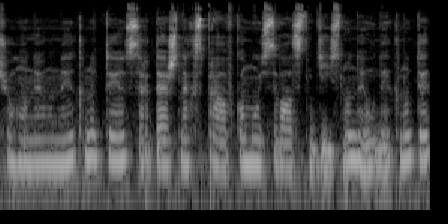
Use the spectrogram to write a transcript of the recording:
чого не уникнути. Сердечних справ комусь з вас дійсно не уникнути,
